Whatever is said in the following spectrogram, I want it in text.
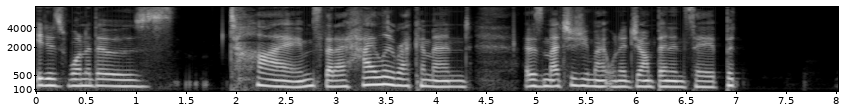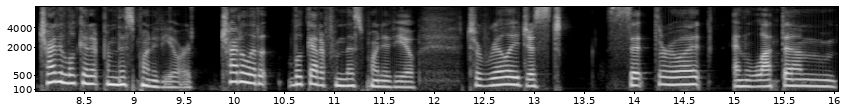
it is one of those times that I highly recommend as much as you might want to jump in and say, but try to look at it from this point of view or try to let it look at it from this point of view to really just sit through it and let them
